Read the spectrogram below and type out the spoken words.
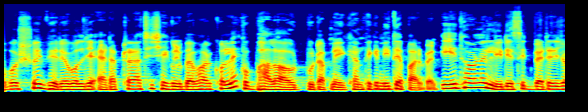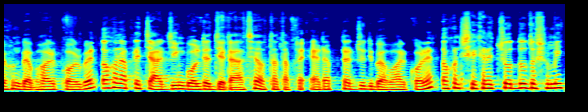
অবশ্যই ভেরিয়েবল যে অ্যাডাপ্টার আছে, সেগুলো ব্যবহার করলে খুব ভালো আউটপুট আপনি এখান থেকে নিতে পারবেন। এই ধরনের লিড ব্যাটারি যখন ব্যবহার করবেন, তখন আপনি চার্জিং ভোল্টেজ যেটা আছে, অর্থাৎ আপনার অ্যাডাপ্টার যদি ব্যবহার করেন, তখন সেখানে চোদ্দ দশমিক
